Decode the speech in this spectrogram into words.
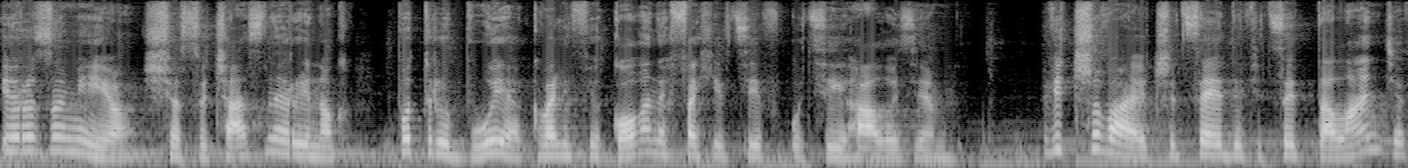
і розумію, що сучасний ринок потребує кваліфікованих фахівців у цій галузі. Відчуваючи цей дефіцит талантів,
